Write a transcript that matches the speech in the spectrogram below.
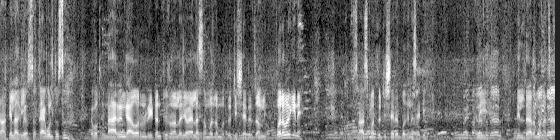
टाके लागले असतं काय बोलतो असं हे बघ नारायण गावावरून रिटर्न फिरून आलं जेव्हा समजलं मथुरची शर्यत जमली. बरोबर की नाही? सास मथुरची शर्यत बघण्यासाठी. आणि दिलदार मनाचा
